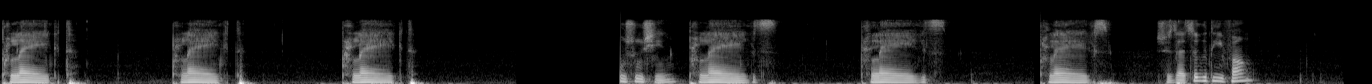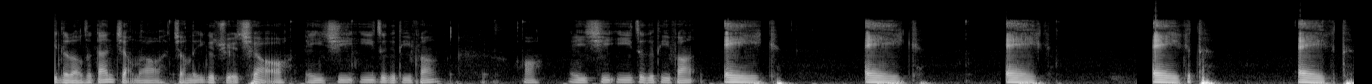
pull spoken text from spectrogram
plagued。plagued, plagued，复数形 plagues, plagues, plagues。所以在这个地方，记得老师刚讲的啊，讲的一个诀窍啊，a g e 这个地方，a g e 这个地方，egg, egg, egg, egged, egged,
